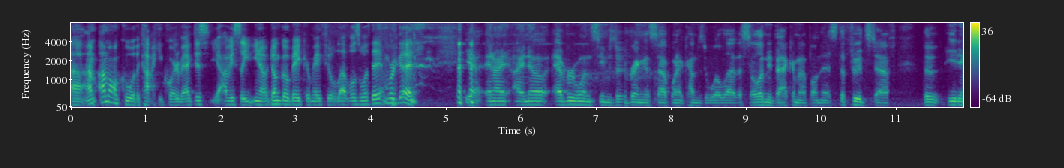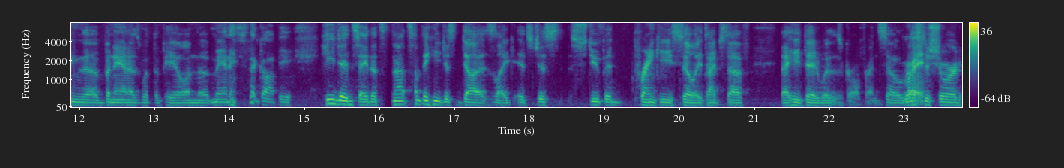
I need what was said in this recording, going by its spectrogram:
Uh, I'm, I'm all cool with a cocky quarterback. Just yeah, obviously, you know, don't go Baker Mayfield levels with it, and we're good. yeah, and I I know everyone seems to bring this up when it comes to Will Levis. So let me back him up on this. The food stuff, the eating the bananas with the peel and the mayonnaise, the coffee. He did say that's not something he just does. Like it's just stupid, pranky, silly type stuff that he did with his girlfriend. So rest right. assured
